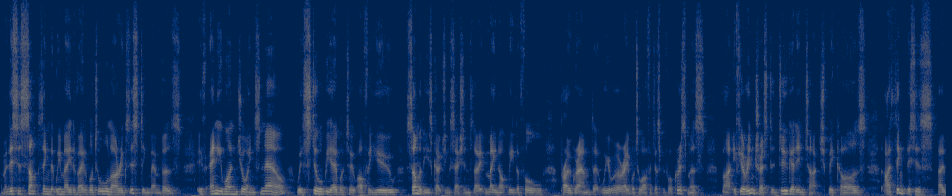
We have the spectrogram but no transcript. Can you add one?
I mean, this is something that we made available to all our existing members. If anyone joins now, we'll still be able to offer you some of these coaching sessions, though it may not be the full program that we were able to offer just before Christmas. But if you're interested, do get in touch because I think this is a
